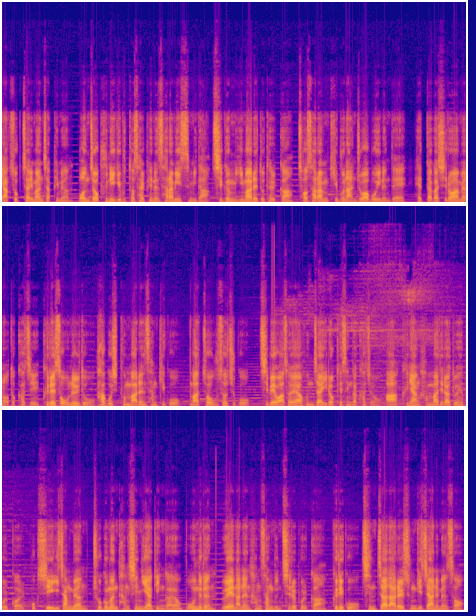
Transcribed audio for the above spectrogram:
약속 자리만 잡히면 먼저 분위기부터 살피는 사람이 있습니다. 지금 이 말해도 될까? 저 사람 기분 안 좋아 보이는데 했다가 싫어하면 어떡하지? 그래서 오늘도 하고 싶은 말은 삼키고 맞춰 웃어주고 집에 와서야 혼자 이렇게 생각하죠. 아 그냥 한마디라도 해볼걸. 혹시 이 장면 조금은 당신 이야기인가요? 오늘은 왜 나는 항상 눈치를 볼까? 그리고 진짜 나를 숨기지 않으면서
